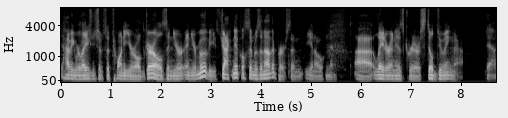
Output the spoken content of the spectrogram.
having relationships with 20 year old girls in your in your movies jack nicholson was another person you know Yeah. uh later in his career still doing that yeah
